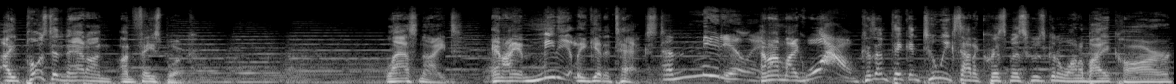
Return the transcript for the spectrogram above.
I posted an ad on on Facebook last night, and I immediately get a text. Immediately. And I'm like, wow, because I'm thinking two weeks out of Christmas, who's going to want to buy a car?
